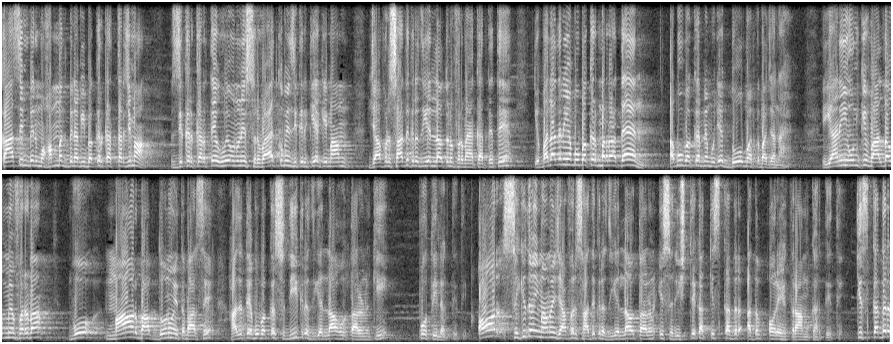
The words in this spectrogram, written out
قاسم بن محمد بن ابی بکر کا ترجمہ ذکر کرتے ہوئے انہوں نے اس روایت کو بھی ذکر کیا کہ امام جعفر صادق رضی اللہ عنہ فرمایا کرتے تھے کہ بلادنی ابو بکر مراتین ابو بکر نے مجھے دو مرتبہ جانا ہے۔ یعنی ان کی والدہ ام فروا، وہ ماں اور باپ دونوں اعتبار سے حضرت ابو بکر صدیق رضی اللہ تعالیٰ کی پوتی لگتی تھی۔ اور سیدنا امام جعفر صادق رضی اللہ تعالیٰ اس رشتے کا کس قدر ادب اور احترام کرتے تھے۔ کس قدر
